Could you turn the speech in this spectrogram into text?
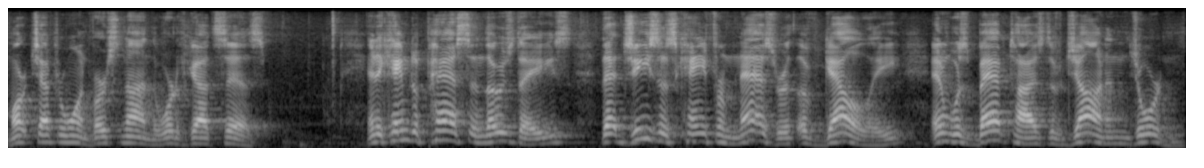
Mark chapter 1, verse 9, the Word of God says, And it came to pass in those days that Jesus came from Nazareth of Galilee and was baptized of John in Jordan.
